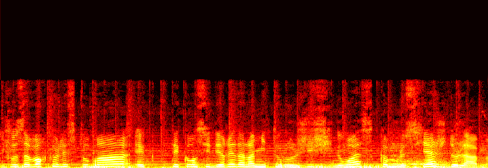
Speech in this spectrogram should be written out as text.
Il faut savoir que l'estomac était considéré dans la mythologie chinoise comme le siège de l'âme.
